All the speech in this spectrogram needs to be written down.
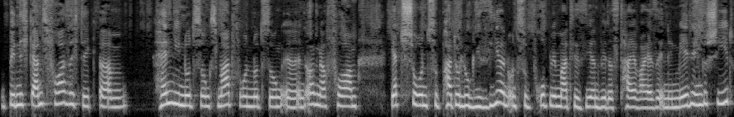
bin ich ganz vorsichtig, ähm, Handynutzung, Smartphone-Nutzung in, in irgendeiner Form jetzt schon zu pathologisieren und zu problematisieren, wie das teilweise in den Medien geschieht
